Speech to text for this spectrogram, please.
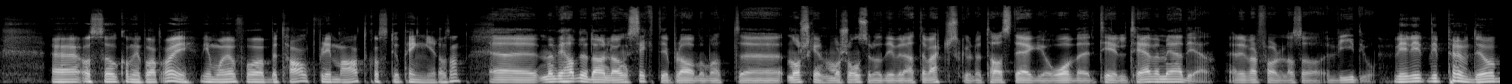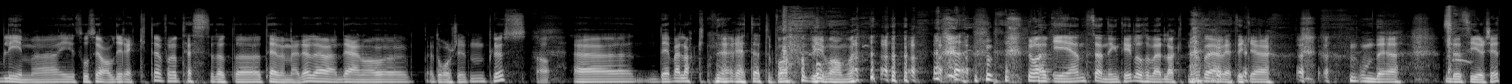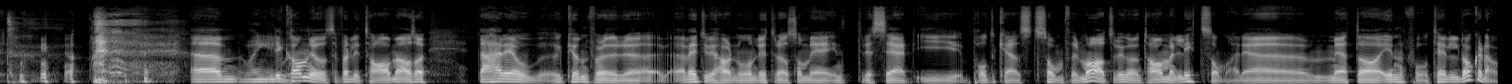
Eh, og så kom vi på at oi, vi må jo få betalt, fordi mat koster jo penger og sånn. Uh, men vi hadde jo da en langsiktig plan om at uh, norske informasjonsrådgivere etter hvert skulle ta steget over til TV-mediet. Eller i hvert fall altså video. Vi, vi, vi prøvde jo å bli med i Sosial Direkte for å teste dette TV-mediet. Det, det er nå et år siden pluss. Ja. Det ble lagt ned rett etterpå at vi var med. det var én sending til, og så ble det lagt ned, så jeg vet ikke om det, det sier sitt. Um, vi kan jo selvfølgelig ta med altså, det her er jo kun for eh, Jeg vet jo vi har noen lyttere som er interessert i podkast som format, så vi kan jo ta med litt sånn her eh, metainfo til dere, da.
